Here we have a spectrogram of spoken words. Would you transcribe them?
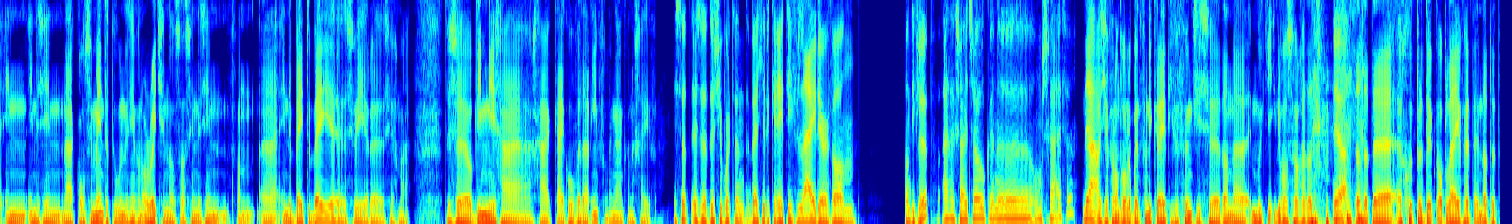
in, in de zin naar consumenten toe, in de zin van originals, als in de zin van in de B2B-sfeer zeg maar. Dus op die manier ga, ga kijken hoe we daar invulling aan kunnen geven. Is dat, is dat dus je wordt een, een beetje de creatieve leider van, van die club? Eigenlijk zou je het zo kunnen uh, omschrijven? Ja, als je verantwoordelijk bent voor die creatieve functies, uh, dan uh, moet je in ieder geval zorgen dat, ja. dat het een goed product oplevert en dat het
